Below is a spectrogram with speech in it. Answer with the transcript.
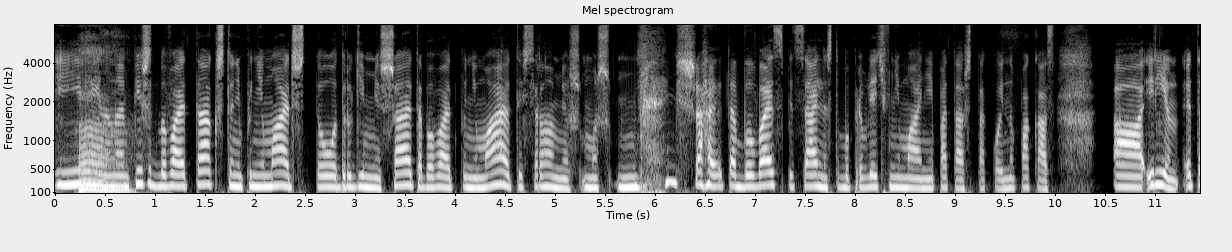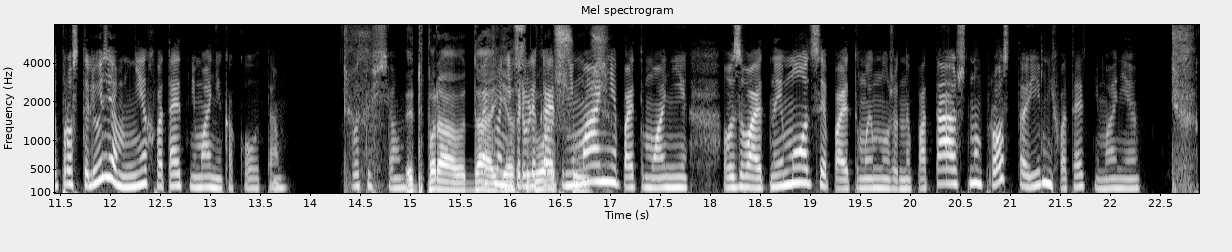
И Ирина А. нам пишет, бывает так, что не понимает, что другим мешает, а бывает понимают и все равно меш- меш- мешают, а бывает специально, чтобы привлечь внимание, эпатаж такой на показ. А, Ирин, это просто людям не хватает внимания какого-то. Вот и все. Это правда, да, поэтому я они привлекают соглашусь. внимание, поэтому они вызывают на эмоции, поэтому им нужен эпатаж. Ну, просто им не хватает внимания.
